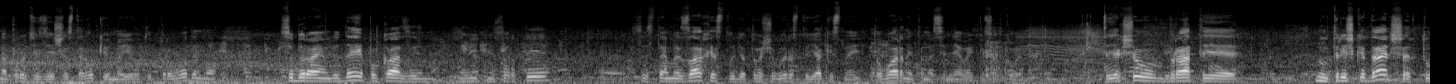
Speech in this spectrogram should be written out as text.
на протязі 6 років ми його тут проводимо. Збираємо людей, показуємо новітні сорти, е, системи захисту для того, щоб вирости якісний товарний та насіннєвий посадковий. Якщо брати ну, трішки далі, то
